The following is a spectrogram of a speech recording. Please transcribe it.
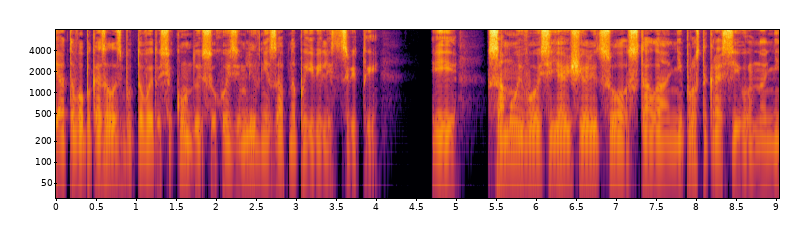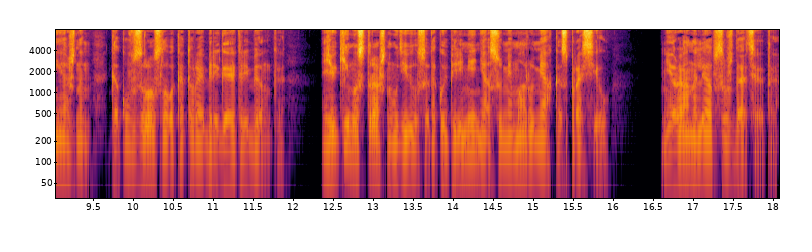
и оттого показалось, будто в эту секунду из сухой земли внезапно появились цветы. И само его сияющее лицо стало не просто красивым, но нежным, как у взрослого, который оберегает ребенка. Юкима страшно удивился такой перемене, а Сумимару мягко спросил — не рано ли обсуждать это?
